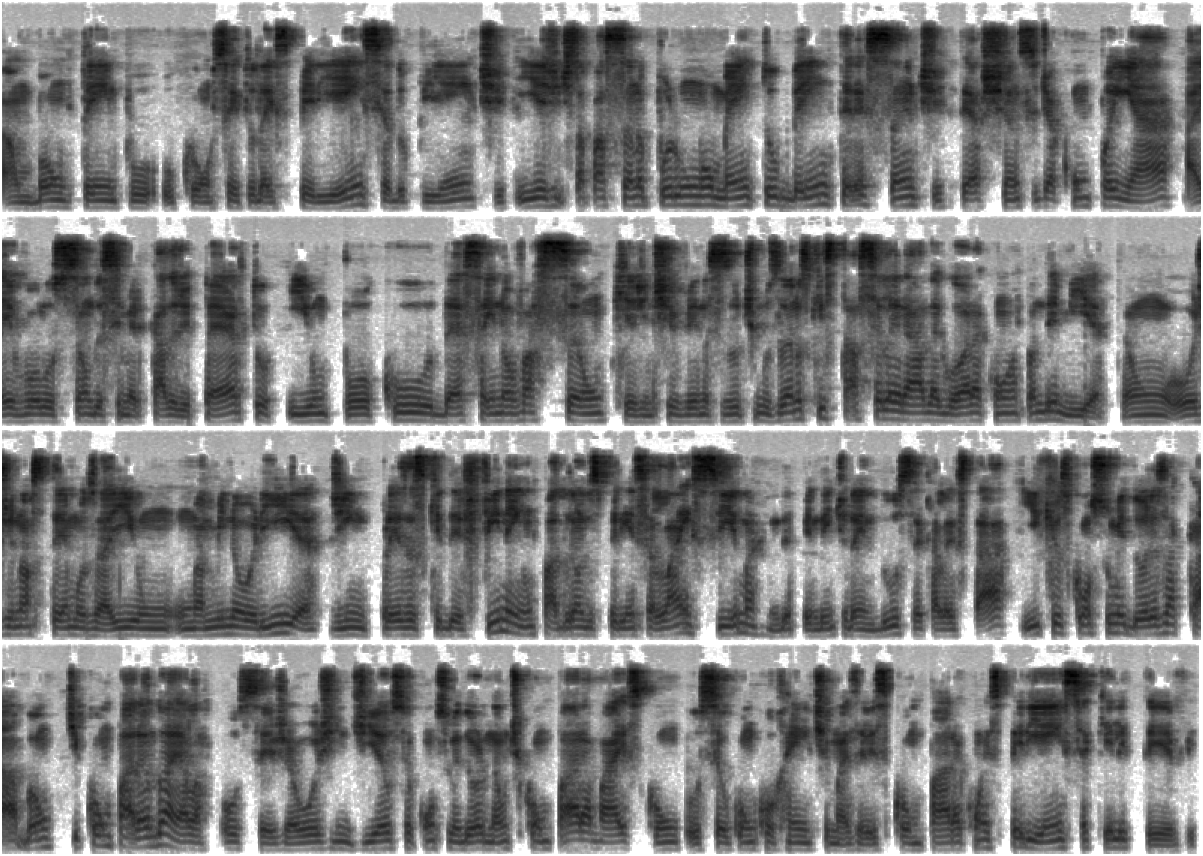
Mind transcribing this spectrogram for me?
há um bom tempo o conceito da experiência do cliente e a gente está passando por um momento bem interessante, ter a chance de acompanhar a evolução desse mercado de perto e um pouco dessa inovação que a gente vê nesses últimos anos que está acelerada agora com a pandemia. Então, hoje nós temos aí um, uma minoria de empresas que definem um padrão de experiência lá em cima, independente da indústria que ela está, e que os consumidores acabam te comparando a ela. Ou seja, hoje em dia o seu consumidor não te compara mais com o seu concorrente, mas ele se compara com a experiência que ele teve.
